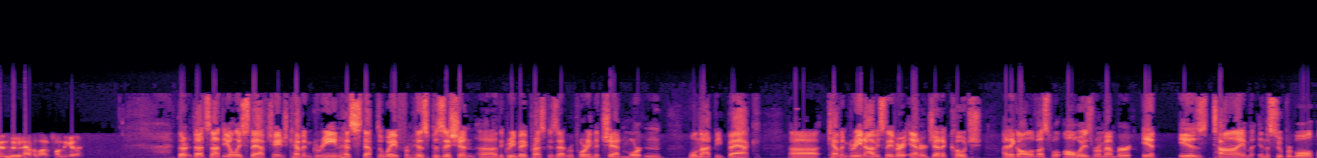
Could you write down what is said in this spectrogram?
and we would have a lot of fun together. There, that's not the only staff change. Kevin Greene has stepped away from his position. Uh, the Green Bay Press Gazette reporting that Chad Morton will not be back. Uh, Kevin Greene, obviously a very energetic coach. I think all of us will always remember it is time in the Super Bowl.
